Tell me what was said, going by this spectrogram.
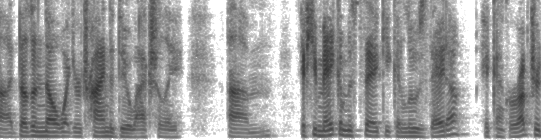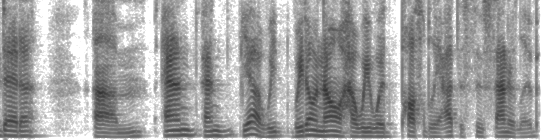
Uh, it doesn't know what you're trying to do actually. Um, if you make a mistake, you can lose data. It can corrupt your data. Um, and and yeah, we we don't know how we would possibly add this to standard lib.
